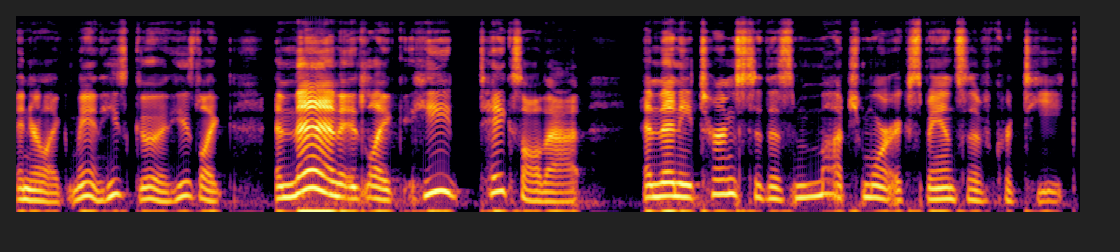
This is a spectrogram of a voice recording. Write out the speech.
And you're like, man, he's good. He's like, and then it's like he takes all that and then he turns to this much more expansive critique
